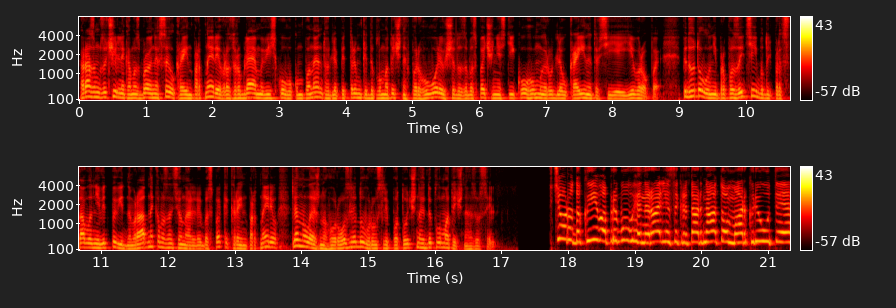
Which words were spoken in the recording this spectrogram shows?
Разом з очільниками збройних сил країн-партнерів розробляємо військову компоненту для підтримки дипломатичних переговорів щодо забезпечення стійкого миру для України та всієї Європи. Підготовлені пропозиції будуть представлені відповідним радникам з національної безпеки країн-партнерів для належного розгляду в руслі поточних дипломатичних зусиль. Вчора до Києва прибув генеральний секретар НАТО Марк Рюте.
